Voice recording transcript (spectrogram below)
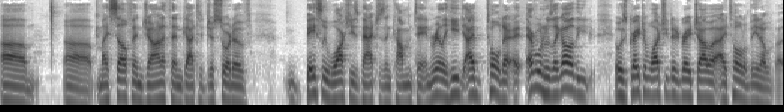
um, uh, myself and Jonathan got to just sort of basically watch these matches and commentate. And really, he I've told everyone who's like, "Oh, the it was great to watch. You did a great job." I, I told him, you know.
